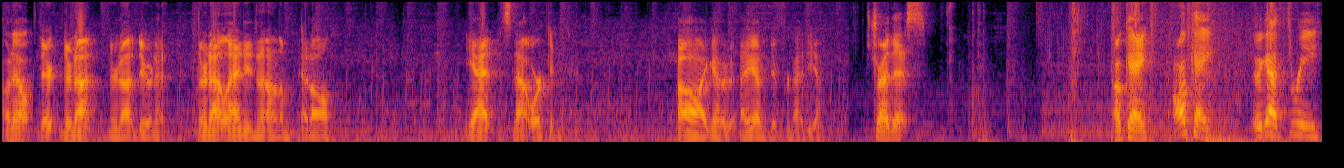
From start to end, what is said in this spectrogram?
Oh no, they're they're not they're not doing it. They're not landing on them at all. Yeah, it's not working. Oh, I got a I got a different idea. Let's try this. Okay, okay, we got three.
